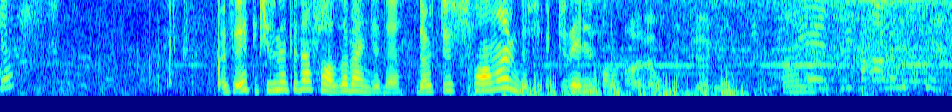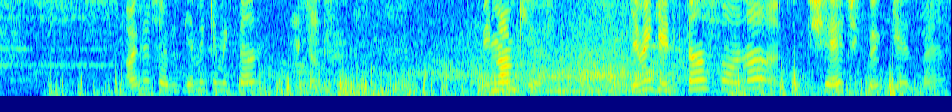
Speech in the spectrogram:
Gel. Öf, evet 200 metreden fazla bence de. 400 falan var mıdır? 350 falan. Hala ucuzluğa geliyor. Aynen. Arkadaşlar biz yemek yemekten bilmem ki. Yemek yedikten sonra şeye çıktık gezmeye.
